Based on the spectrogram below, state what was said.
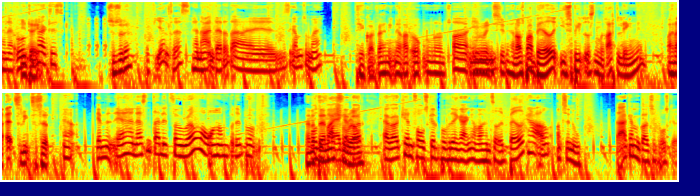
Han er ung, dag. faktisk. Synes du det? Er 54. Han har en datter, der er øh, lige så gammel som mig. Det kan godt være, at han egentlig er ret ung, nu når Og nu, når en- siger det. Han har også bare været i spillet sådan ret længe, og han har altid lignet sig selv. Ja. Jamen, ja, han er sådan, der er lidt Pharrell over ham på det punkt. Han er Bortset fra, Danmarks jeg kan Pharrell. godt, jeg kan godt kende forskel på, for dengang han var han taget i badekarret, og til nu. Der kan man godt se forskel.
